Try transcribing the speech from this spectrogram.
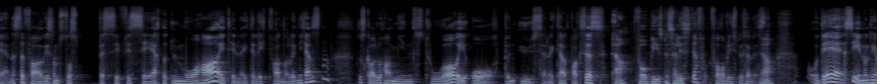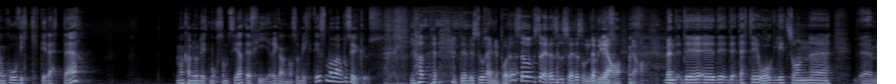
eneste faget som står spesifisert at du må ha, i tillegg til litt fra andrelinjetjenesten, så skal du ha minst to år i åpen, uselektert praksis ja, For å bli spesialist, ja. for å bli spesialist. Ja. Og det sier noen ting om hvor viktig dette er. Man kan jo litt morsomt si at det er fire ganger så viktig som å være på sykehus. Ja, det, det, Hvis du regner på det, så, så, er det, så er det sånn det blir. Ja. Men det, det, det, dette er jo òg litt sånn um,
